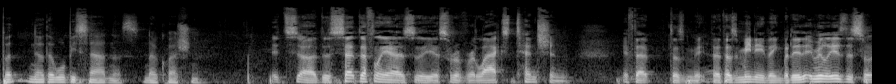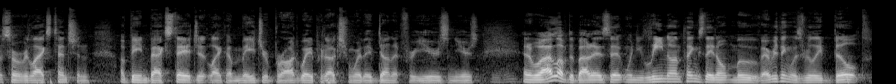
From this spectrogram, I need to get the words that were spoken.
but no, there will be sadness, no question. It's uh, the set definitely has the uh, sort of relaxed tension. If that doesn't mean, that doesn't mean anything, but it, it really is this sort, sort of relaxed tension of being backstage at like a major Broadway production where they've done it for years and years. And what I loved about it is that when you lean on things, they don't move. Everything was really built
